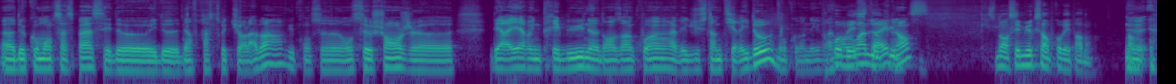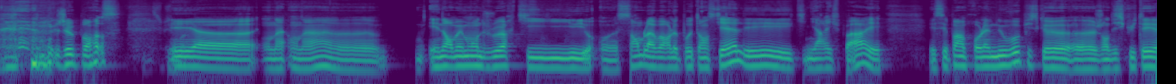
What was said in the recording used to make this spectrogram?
de comment ça se passe et de et d'infrastructure là-bas, hein, vu qu'on se on se change euh, derrière une tribune dans un coin avec juste un petit rideau, donc on est vraiment loin de l'opulence. Non, c'est mieux que ça en probé, pardon. Euh, je pense. Et on a on a énormément de joueurs qui semblent avoir le potentiel et qui n'y arrivent pas et et c'est pas un problème nouveau puisque j'en discutais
